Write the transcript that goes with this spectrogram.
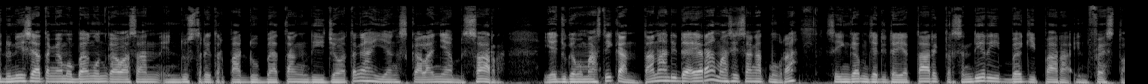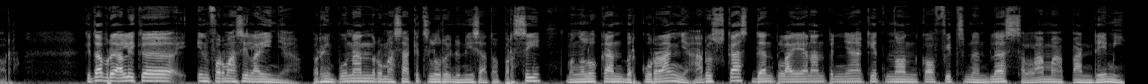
Indonesia tengah membangun kawasan industri terpadu batang di Jawa Tengah yang skalanya besar. Ia juga memastikan tanah di daerah masih sangat murah sehingga menjadi daya tarik tersendiri bagi para investor. Kita beralih ke informasi lainnya. Perhimpunan Rumah Sakit Seluruh Indonesia atau PERSI mengeluhkan berkurangnya arus kas dan pelayanan penyakit non-COVID-19 selama pandemi.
